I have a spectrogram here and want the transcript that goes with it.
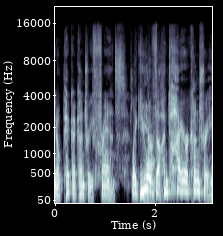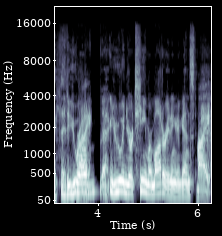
you know, pick a country, France. Like you yeah. are the entire country that you right. are, you and your team are moderating against. Right.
